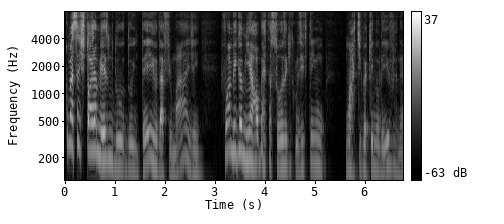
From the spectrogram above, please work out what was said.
Como essa história mesmo do, do enterro, da filmagem, foi uma amiga minha, a Roberta Souza, que inclusive tem um, um artigo aqui no livro, né,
